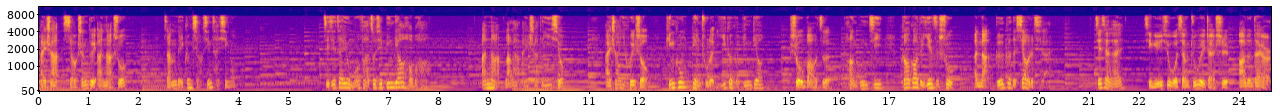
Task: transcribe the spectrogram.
艾莎小声对安娜说：“咱们得更小心才行哦。”姐姐再用魔法做些冰雕好不好？安娜拉拉艾莎的衣袖，艾莎一挥手，凭空变出了一个个冰雕：瘦豹子、胖公鸡、高高的椰子树。安娜咯咯地笑着起来。接下来，请允许我向诸位展示阿伦戴尔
